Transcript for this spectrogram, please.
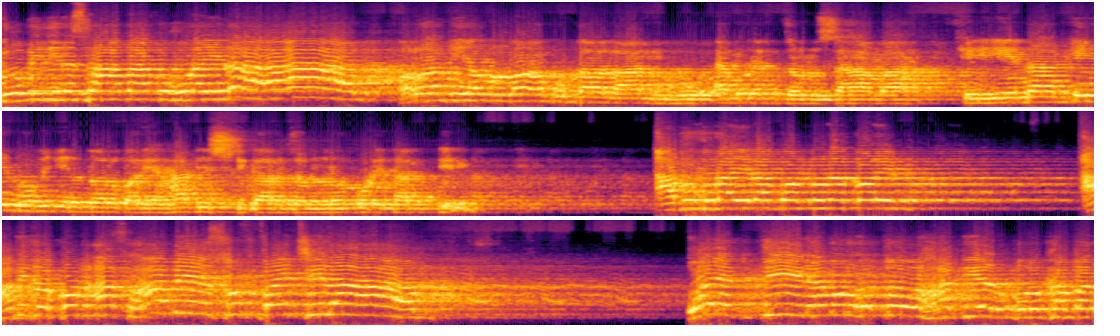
নবীজির সাহাবা আবু এমন একজন সাহাবা খেয়ে না দরবারে শিকার জন্য আবু বর্ণনা করেন আমি যখন ছিলাম, কয়েকদিন এমন হতো হাতিয়ার কোনো খাবার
